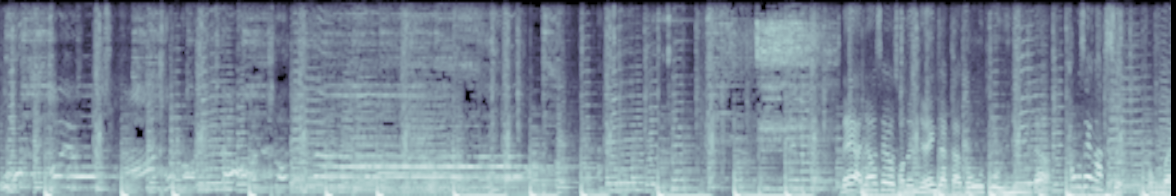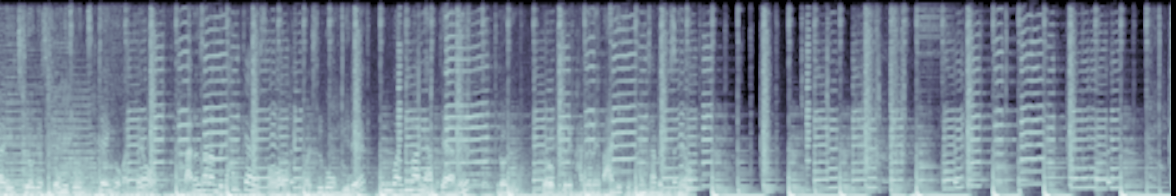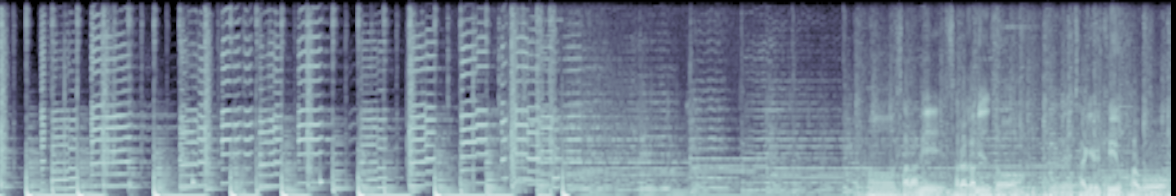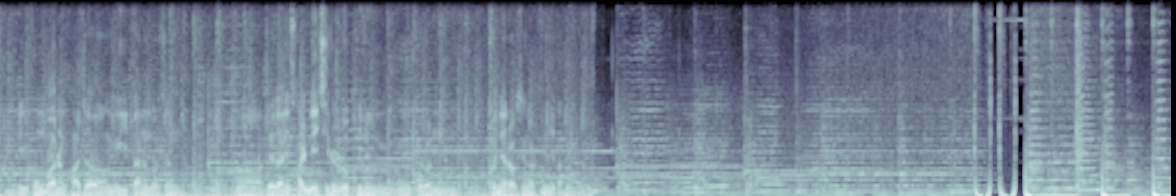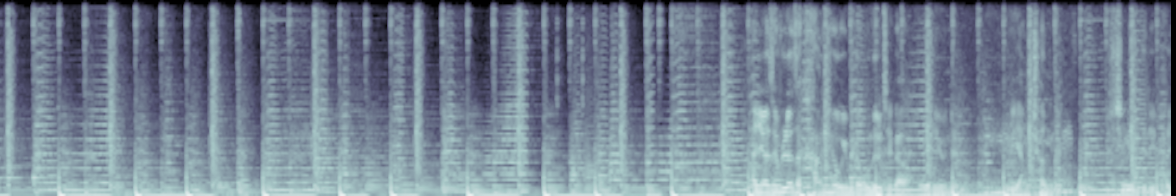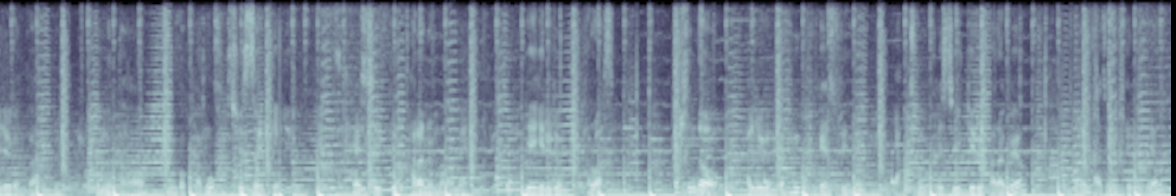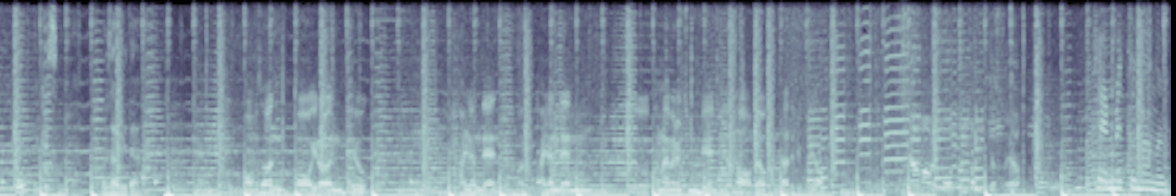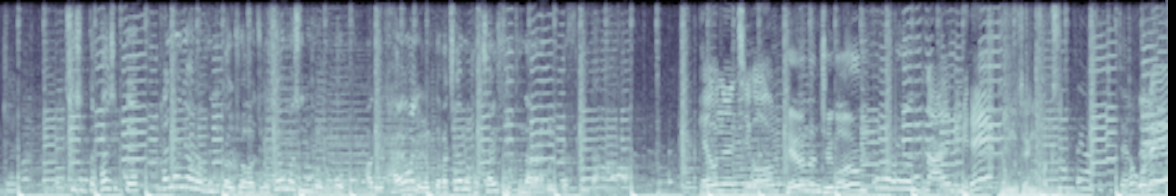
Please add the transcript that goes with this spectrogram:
네, 안녕하세요. 저는 여행작가 노도윤입니다. 평생학습, 정말 이 지역에서 너무 좋은 축제인 것 같아요. 많은 사람들이 함께해서 정말 즐거운 미래, 꿈과 희망이 함께하는 그런 여러분들의 강연에 많이 좀 동참해주세요. 사람이 살아가면서 그 자기를 교육하고 이 공부하는 과정이 있다는 것은 어, 대단히 삶의 질을 높이는 그런 분야라고 생각합니다. 안녕하세요. 훈련사 강효입니다. 오늘 제가 온 이유는 우리 양천구 시민들이 반려견과 조금은 더 행복하고 질서 있게 살 수 있기를 바라는 마음에 좀 얘기를 좀 하러 왔습니다. 훨씬 더 반려견과 행복하게 할 수 있는 양천구 될수 있기를 바라고요. 저는 나중에 기회 되면 또 뵙겠습니다. 감사합니다. 어, 우선 어, 이런 교육 관련된 어, 관련된 그 박람회를 준비해 주셔서 매우 감사드리고요. 재밌는 느낌. 70대, 80대 할머니 할아버지까지 오셔가지고 체험하시는 걸 보고 아 되게 다양한 연령대가 체험을 같이 할 수 있구나라는 걸 느꼈습니다. 배우는 즐거움. 배우는 즐거움, 풍요로운 나의 미래. 평생 학습 축제로 오세요.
